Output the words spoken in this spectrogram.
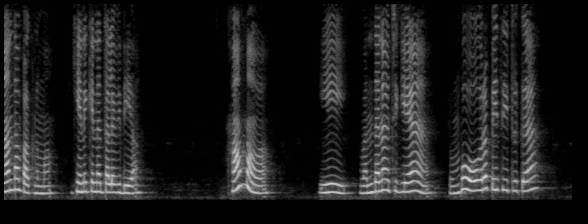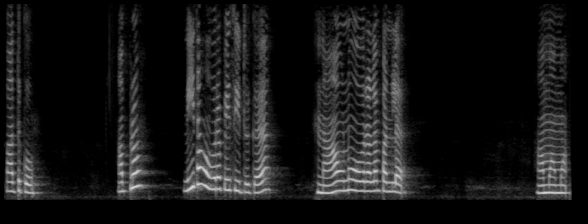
நான் தான் பார்க்கணுமா? எனக்கு என்ன தலைவிதியா? ஆமாவா? ஏய் வந்தனா வச்சுக்கியேன் ரொம்ப ஓவராக பேசிகிட்டு இருக்க. பார்த்துக்கோ. அப்புறம்? நீ தான் ஓவராக பேசிகிட்டு இருக்க? நான் ஒன்றும் ஓவராலாம் பண்ணல. ஆமாம் ஆமாம்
